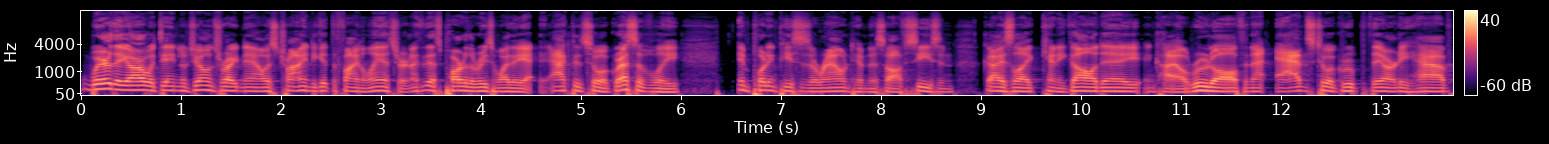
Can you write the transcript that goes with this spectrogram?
where they are with Daniel Jones right now is trying to get the final answer. And I think that's part of the reason why they acted so aggressively in putting pieces around him this offseason. Guys like Kenny Golladay and Kyle Rudolph, and that adds to a group that they already have.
